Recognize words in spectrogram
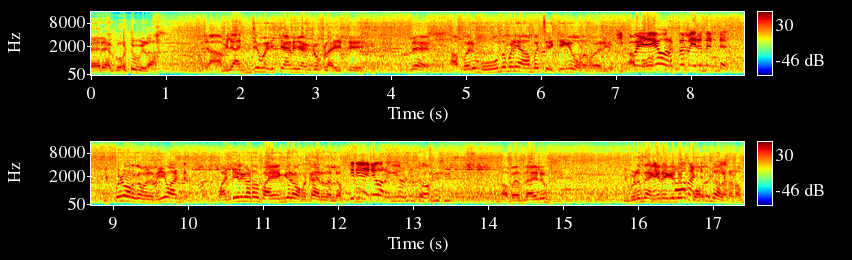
നേരെ അങ്ങോട്ട് വിടാം. രാവിലെ അഞ്ച് മണിക്കാണ് ഞങ്ങൾക്ക് ഫ്ലൈറ്റ്. അല്ലേ? അപ്പൊ ഒരു മൂന്ന് മണിയാകുമ്പോ ചെക്കിങ് തുടങ്ങുമായിരിക്കും. ഉറക്കം വരുന്നുണ്ട്. ഇപ്പോഴും ഉറക്കം വരുന്നു. നീ വണ്ടി വണ്ടിയിൽ കിടന്ന് ഭയങ്കര ഉറക്കായിരുന്നല്ലോ. അപ്പൊ എന്തായാലും ഇവിടുന്ന് എങ്ങനെയെങ്കിലും പുറത്തിറങ്ങണം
